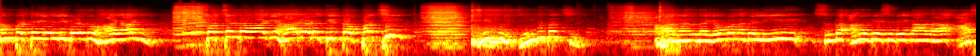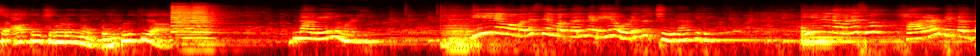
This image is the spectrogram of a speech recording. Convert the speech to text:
ಸಂಪತ್ತೆಯಲ್ಲಿ ಬೆಳೆದು ಹಾಯಾಗಿ ಸ್ವಚ್ಛಂದವಾಗಿ ಹಾರಾಡುತ್ತಿದ್ದ ಪಕ್ಷಿ. ಇನ್ನು ಜೈಲು ಪಕ್ಷಿ. ಆಗಂದ ಯೌವನದಲ್ಲಿ ಸುಖ ಅನುಭವಿಸಬೇಕಾದ ಆಸೆ ಆಕಾಂಕ್ಷೆಗಳನ್ನು ಬಲಿಕೊಡುತ್ತೀಯ ನಾನೇನು ಮಾಡಲಿ? ಈ ನಮ್ಮ ಮನಸ್ಸೆಂಬ ಕನ್ನಡಿಯೇ ಒಡೆದು ಚೂರಾಗಿದೆ. ಈ ನನ್ನ ಮನಸ್ಸು ಹಾರಾಡ್ಬೇಕಂತ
